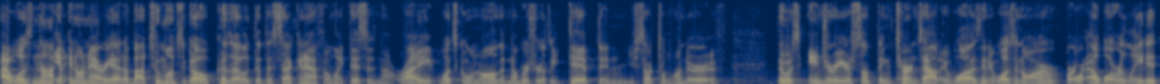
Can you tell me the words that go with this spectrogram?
I was not in on Arrieta about two months ago because I looked at the second half. I'm like, this is not right. What's going on? The numbers really dipped, and you start to wonder if there was injury or something. Turns out it was, and it wasn't arm or elbow related.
